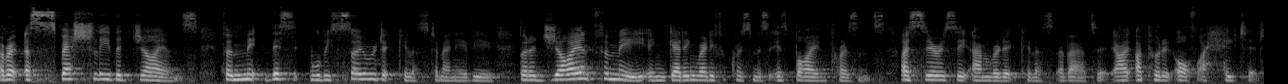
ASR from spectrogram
I wrote especially the giants. For me, this will be so ridiculous to many of you, but a giant for me in getting ready for Christmas is buying presents. I seriously am ridiculous about it. I, I put it off. I hate it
